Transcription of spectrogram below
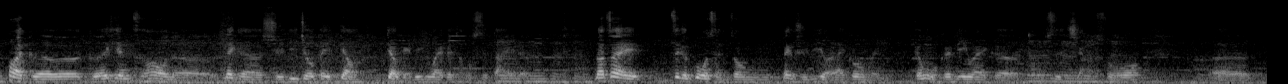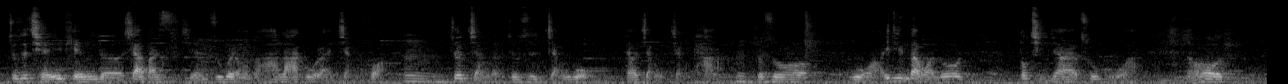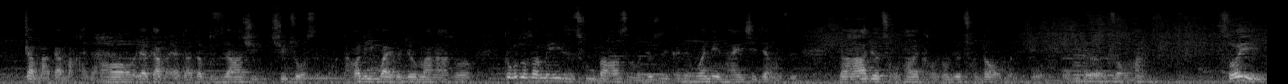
后来隔隔一天之后呢，那个学弟就被调调给另外一个同事带了。那在这个过程中，那个学弟有来跟我们跟我跟另外一个同事讲说。呃，就是前一天的下班时间，主管有把他拉过来讲话，嗯，就讲了，就是讲我，还要讲讲他，嗯，就说我啊，一天到晚都都请假要出国啊，然后干嘛干嘛，然后要干嘛要干嘛都不知道要去去做什么，然后另外一个就骂他说，工作上面一直出包什么，就是可能会念他一些这样子，然后他就从他的口中就传到我们我我们的耳中嘛，所以。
